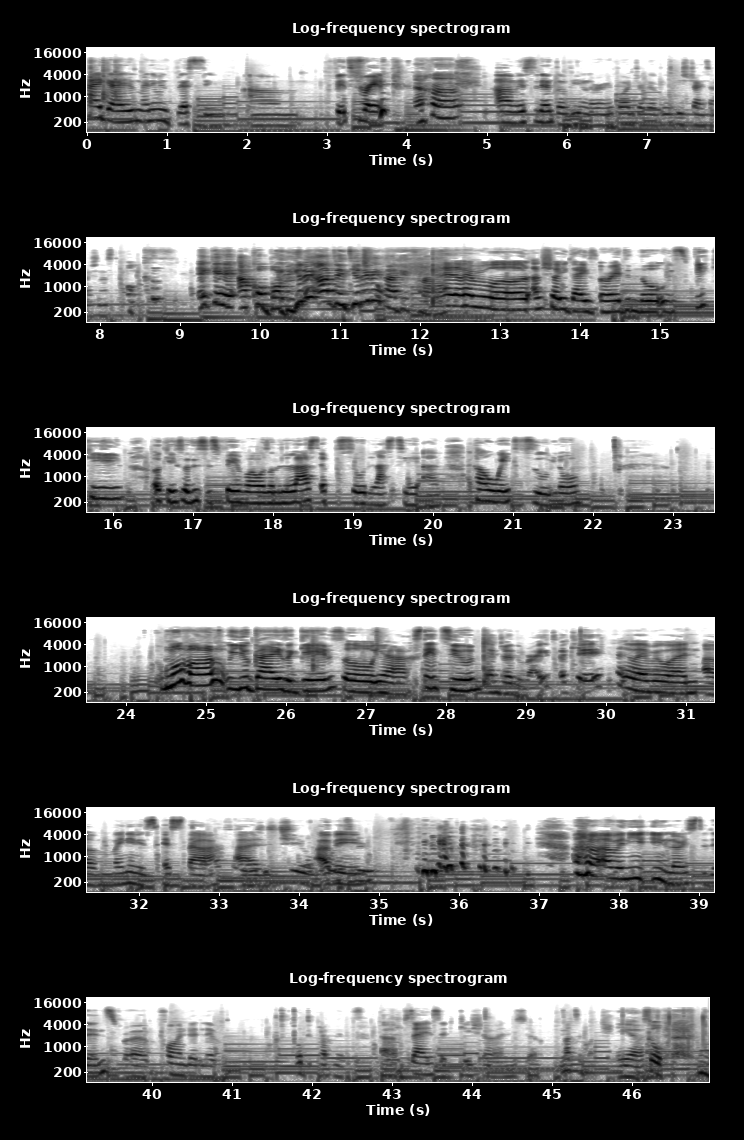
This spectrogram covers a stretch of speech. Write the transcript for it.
Hi guys, my name is Blessing. Um, faith friend. uh-huh I'm a student of Unilorin 400 level Vistra International School. aka Ako Bobby. You didn't add it. You didn't add it now. Hello everyone. I'm sure you guys already know who is speaking. Okay, so this is Favor. I was on the last episode last year and I can't wait to, you know, move on with you guys again. So yeah, stay tuned. Enjoy the ride. Okay. Hello everyone. Um my name is Esther and. I mean I'm a Unilorin student from 400 level. What department? Um, science education. So nothing much. Yeah. So,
